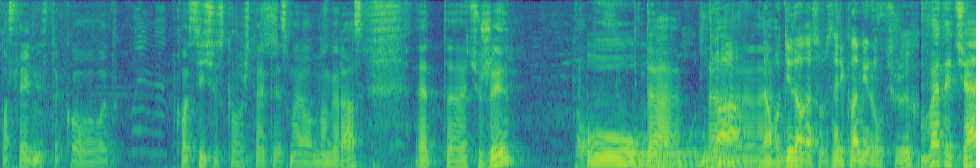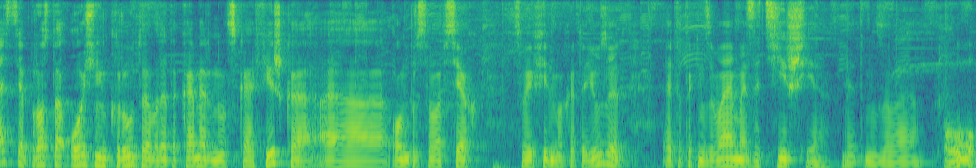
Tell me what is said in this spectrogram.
последний из такого вот классического, что я пересмотрел много раз, это «Чужие». О, Да, да, да, да, да. Вот недавно, собственно, рекламировал «Чужих». В этой части просто очень круто вот эта камерновская фишка. э, Он просто во всех своих фильмах это юзает. Это так называемое затишье, я это называю. О,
